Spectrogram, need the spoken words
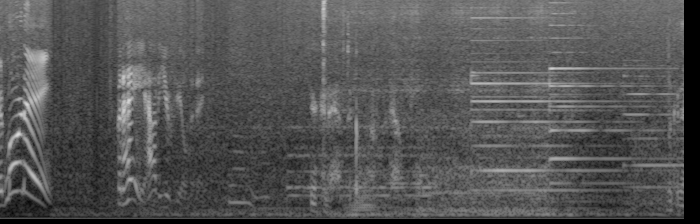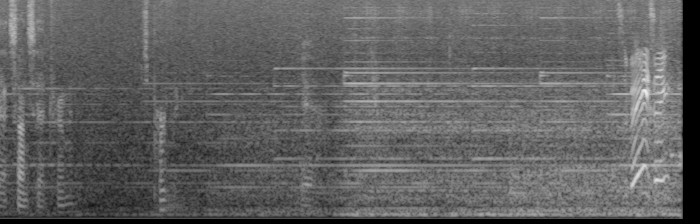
Good morning. But hey, how do you feel today? You're gonna have to go on without me. Look at that sunset, Truman. It's perfect. Yeah. It's amazing.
